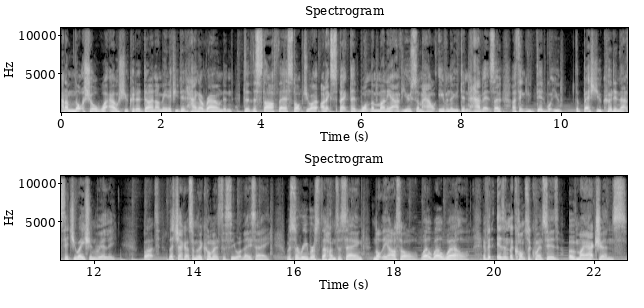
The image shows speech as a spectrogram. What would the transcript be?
And I'm not sure what else you could have done. I mean, if you did hang around and the, the staff there stopped you, I, I'd expect they'd want the money out of you somehow, even though you didn't have it. So I think you did what you, the best you could in that situation, really. But let's check out some of the comments to see what they say. With Cerebrus the Hunter saying, Not the asshole. Well, well, well. If it isn't the consequences of my actions.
